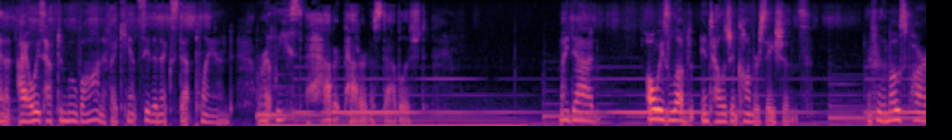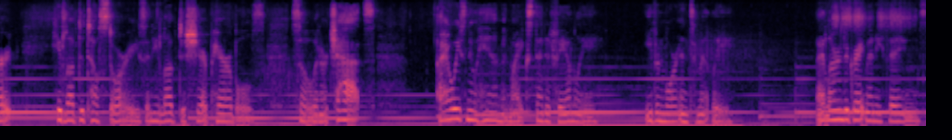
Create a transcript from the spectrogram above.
And I always have to move on if I can't see the next step planned, or at least a habit pattern established. My dad always loved intelligent conversations. And for the most part, he loved to tell stories and he loved to share parables. So in our chats, I always knew him and my extended family even more intimately. I learned a great many things.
